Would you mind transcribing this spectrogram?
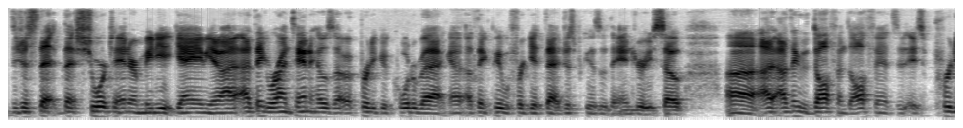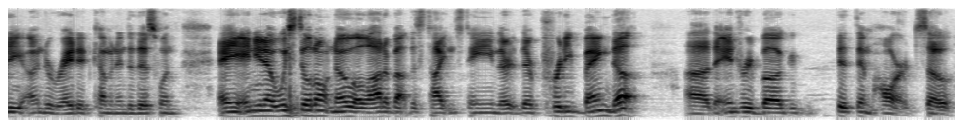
just that, that short to intermediate game. You know, I, I think Ryan Tannehill's a pretty good quarterback. I, I, think people forget that just because of the injury. So uh, I, I, think the Dolphins' offense is pretty underrated coming into this one. And, and, you know, we still don't know a lot about this Titans team. They're they're pretty banged up. Uh, the injury bug bit them hard. So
